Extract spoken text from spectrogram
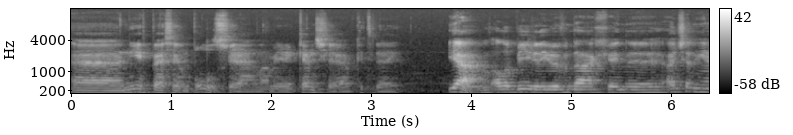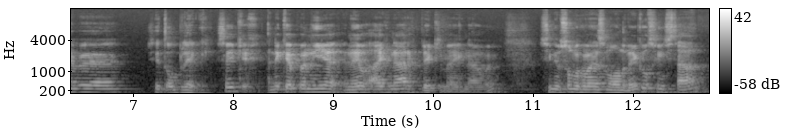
uh, niet echt per se een bottles maar meer een kenshare heb ik het idee. Ja, want alle bieren die we vandaag in de uitzending hebben, zitten op blik. Zeker. En ik heb een hier een heel eigenaardig blikje meegenomen. Zien op sommige mensen al in de winkel zien staan.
